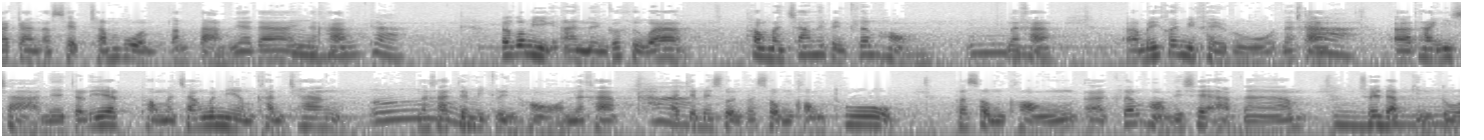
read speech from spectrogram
อาการอักเสบช้ำบวมต่างๆเนี่ยได้นะคะอืมค่ะ แล้วก็มีอีกอันหนึ่งก็คือว่าทองมันช่างนี่เป็นเครื่องหอมอืมนะคะอ่าไม่ค่อยมีใครรู้นะคะค่ะอ่าทางอีสานเนี่ยจะเรียกทองมันช่างว่าเนียมคันช่างอืมนะคะ จะมีกลิ่นหอมนะคะค่ะอาจจะเป็นส่วนผสมของทูบผสมของอาเครื่องหอมที่ใช้อาบน้ำอืมช่วยดับกลิ่นตัว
